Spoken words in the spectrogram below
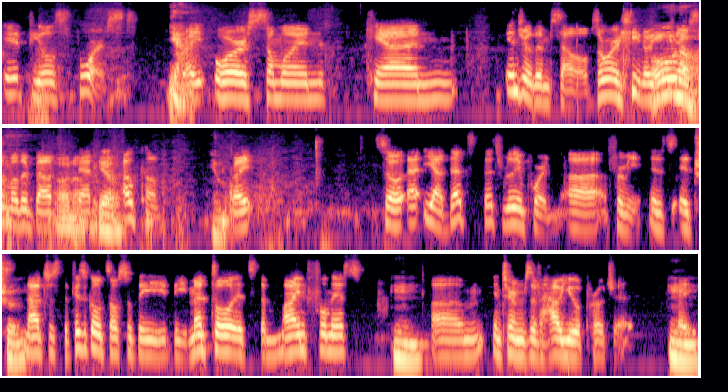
it feels forced, yeah. right? Or someone can injure themselves, or you know, you Oh, can no. have some other bad, Oh, no. bad Yeah. outcome, Yeah. right? So uh, yeah, that's that's really important uh, for me. It's it's True. not just the physical; it's also the the mental. It's the mindfulness Mm, um, in terms of how you approach it, mm. Right.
